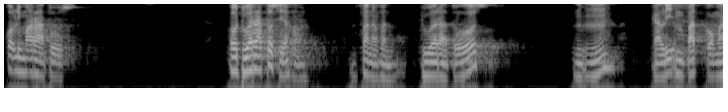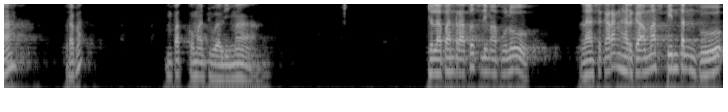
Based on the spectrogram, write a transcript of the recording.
Kok 500? Oh 200 ya Afan Afan 200 mm -mm, Kali 4, berapa? 4,25 850 Lah sekarang harga emas pinten bu?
